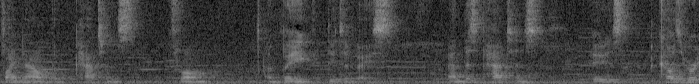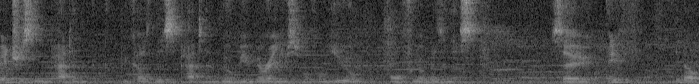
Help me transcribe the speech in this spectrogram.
find out the patterns from a big database. And this pattern is because you're interested in pattern, because this pattern will be very useful for you or for your business. So if, you know,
